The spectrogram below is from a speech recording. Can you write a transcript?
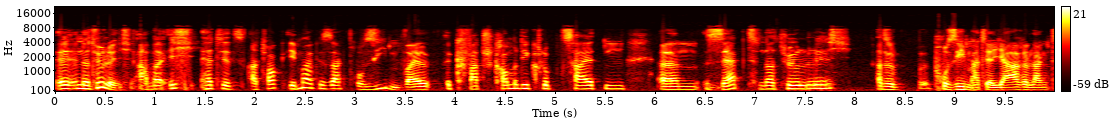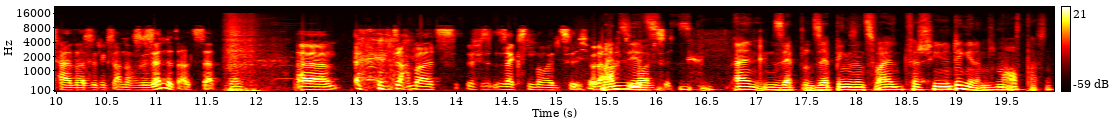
äh, natürlich. Aber ich hätte jetzt ad hoc immer gesagt Pro 7, weil Quatsch Comedy Club Zeiten, ähm, Zapped natürlich. Also Pro 7 hat ja jahrelang teilweise nichts anderes gesendet als Zapped. Ne? Ähm, damals 96 oder Meinen 98. Sie jetzt, ein Sept und Zapping sind zwei verschiedene Dinge, da muss man aufpassen.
